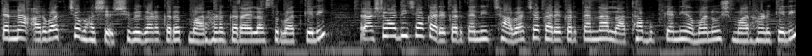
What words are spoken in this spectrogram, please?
त्यांना अर्वाच्य भाषेत शिवीगाळ करत मारहाण करायला सुरुवात केली. राष्ट्रवादीच्या कार्यकर्त्यांनी छाव्याच्या कार्यकर्त्यांना लाथाबुक्क्यांनी अमानुष मारहाण केली.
